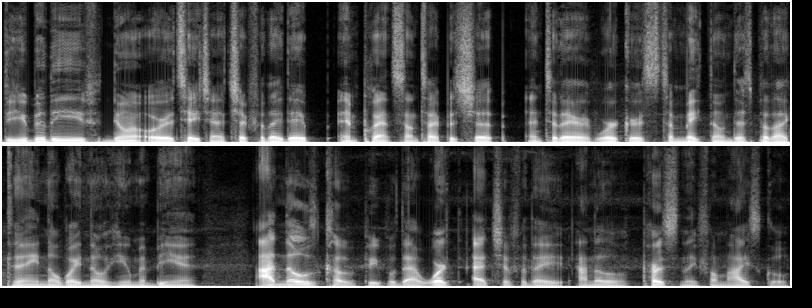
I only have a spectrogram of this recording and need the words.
Do you believe doing orientation at Chick Fil A they implant some type of chip into their workers to make them this polite? Cause ain't no way no human being. I know a couple people that worked at Chick Fil A. I know personally from high school.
